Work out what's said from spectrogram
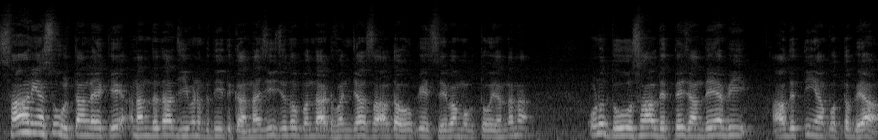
ਸਾਰੀਆਂ ਸਹੂਲਤਾਂ ਲੈ ਕੇ ਆਨੰਦ ਦਾ ਜੀਵਨ ਬਤੀਤ ਕਰਨਾ ਸੀ ਜਦੋਂ ਬੰਦਾ 58 ਸਾਲ ਦਾ ਹੋ ਕੇ ਸੇਵਾ ਮੁਕਤ ਹੋ ਜਾਂਦਾ ਨਾ, ਉਹਨੂੰ 2 ਸਾਲ ਦਿੱਤੇ ਜਾਂਦੇ ਆ ਵੀ ਆਪਦੇ ਧੀਆਂ ਪੁੱਤ ਵਿਆਹ।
